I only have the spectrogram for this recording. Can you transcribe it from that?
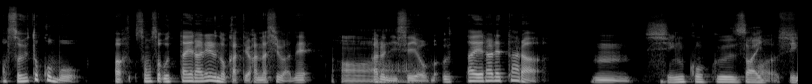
まあ、そういうとこも、まあ、そもそも訴えられるのかっていう話はねあるにせよ、まあ訴えられたらうん。申告罪的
